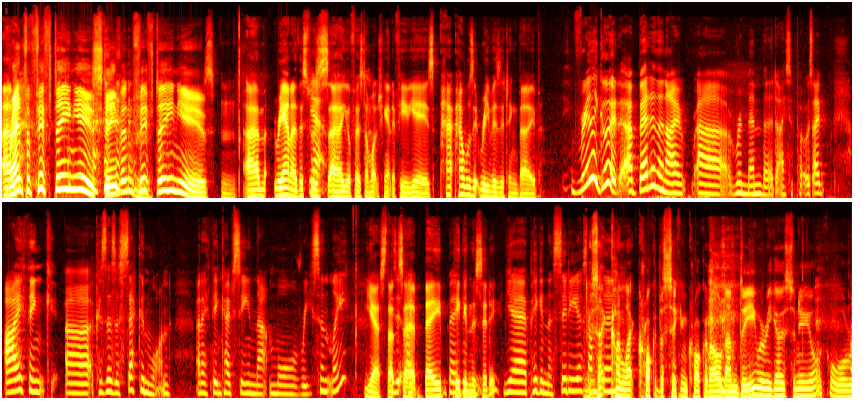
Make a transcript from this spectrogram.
Ran for 15 years, Stephen. 15 years. Mm. Um, Rhianna, this was uh, your first time watching it in a few years. How, how was it revisiting Babe? really good, uh, better than I uh, remembered, I suppose. I, I think because there's a second one, and I think I've seen that more recently. Yes, that's it uh, like Babe, Babe Pig in in- the City. Yeah, Pig in the City or Is something. that kind of like Croc- the second Crocodile Dundee where he goes to New York? Or I'm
